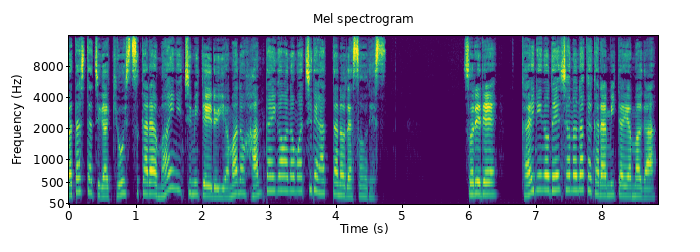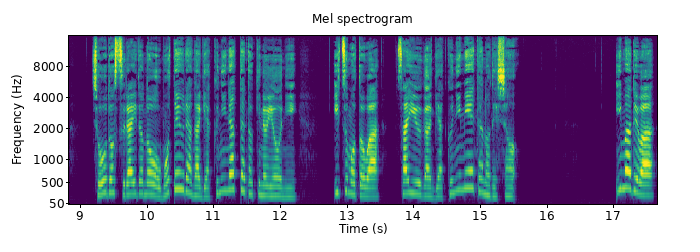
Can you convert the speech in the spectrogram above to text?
私たちが教室から毎日見ている山の反対側の町であったのだそうです。それで、帰りの電車の中から見た山が、ちょうどスライドの表裏が逆になった時のように、いつもとは左右が逆に見えたのでしょう。今では、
